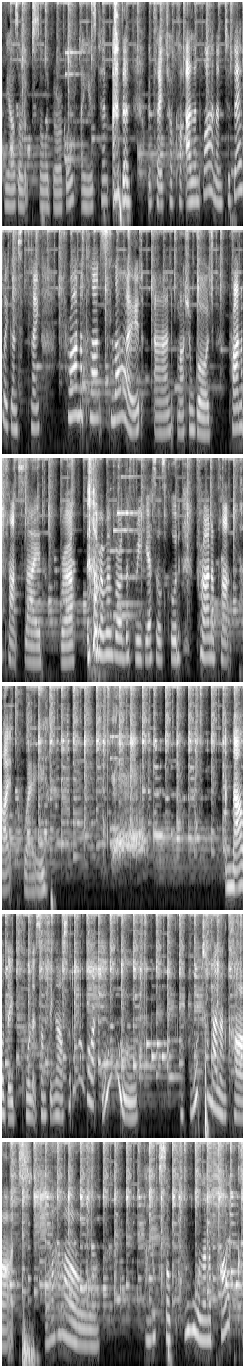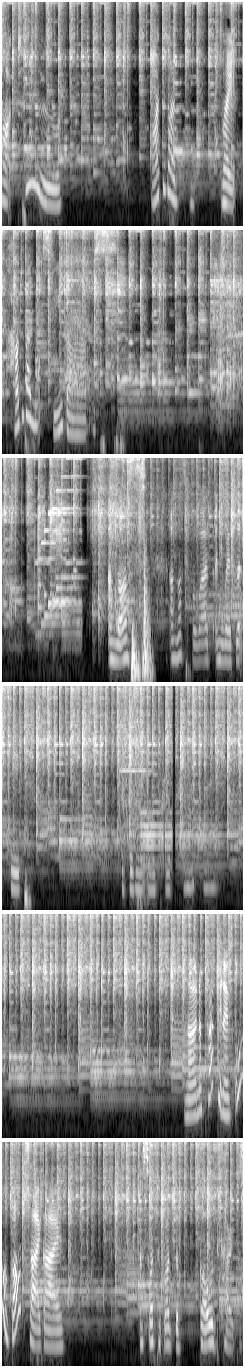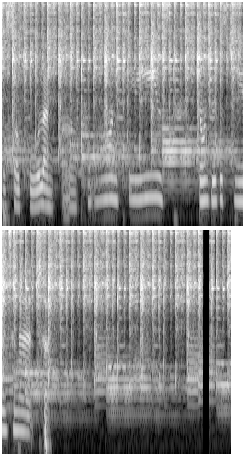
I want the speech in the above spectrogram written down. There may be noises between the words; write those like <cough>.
Meowser looked so adorable. I used him. <laughs> And then we played Choco Island 1. And today we're going to be playing Piranha Plant Slide and Mushroom Gorge. Piranha Plant Slide, bruh. <laughs> I remember on the 3DS it was called Piranha Plant Pipeway. And now they call it something else. I don't know what. Ooh! A watermelon cart. Wow. That looks so cool. And a pipe cart too. Why did I. Wait, how did I not see that? I'm lost. I'm lost for words. Anyways, let's see if there's any inappropriate thing. No inappropriate names. Ooh, gold shy guy. I swear to God, the gold characters are so cool. And oh, come on, please, don't do this to me, internet.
